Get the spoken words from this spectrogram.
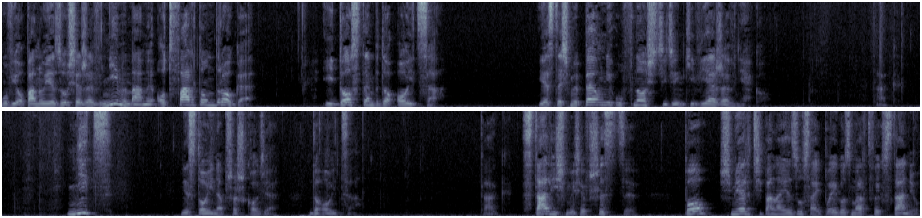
Mówi o Panu Jezusie, że w Nim mamy otwartą drogę i dostęp do Ojca. Jesteśmy pełni ufności dzięki wierze w Niego. Tak? Nic nie stoi na przeszkodzie do Ojca. Tak? Staliśmy się wszyscy po śmierci Pana Jezusa i po Jego zmartwychwstaniu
